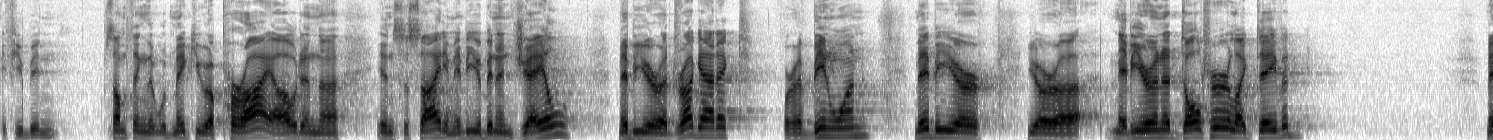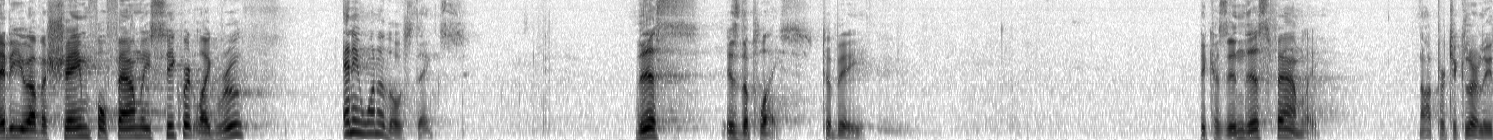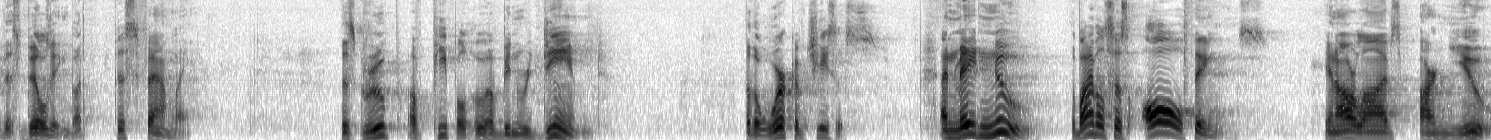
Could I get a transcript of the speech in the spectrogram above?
if you've been something that would make you a pariah out in, the, in society, maybe you've been in jail, maybe you're a drug addict or have been one, maybe you're, you're a, Maybe you're an adulterer like David. Maybe you have a shameful family secret like Ruth. Any one of those things. This is the place to be. Because in this family, not particularly this building, but this family, this group of people who have been redeemed by the work of Jesus and made new the Bible says all things in our lives are new.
